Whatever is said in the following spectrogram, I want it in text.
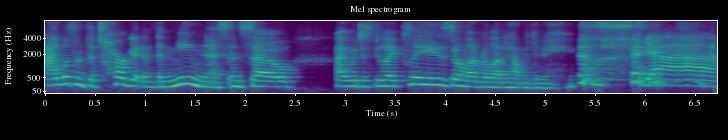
I wasn't the target of the meanness. And so I would just be like, please don't ever let it happen to me. Yeah,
